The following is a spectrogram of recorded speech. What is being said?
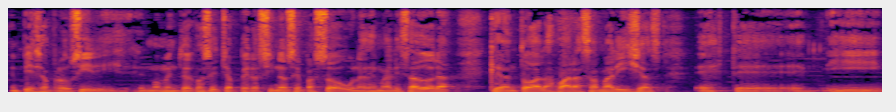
empieza a producir y el momento de cosecha, pero si no se pasó una desmalezadora, quedan todas las varas amarillas este, eh, y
